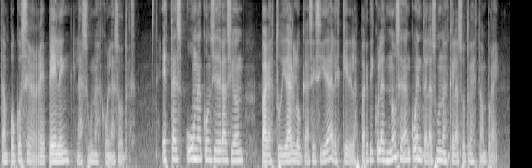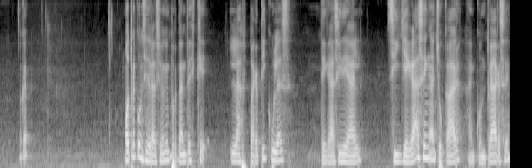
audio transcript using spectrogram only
Tampoco se repelen las unas con las otras. Esta es una consideración para estudiar los gases ideales, que las partículas no se dan cuenta las unas que las otras están por ahí. Otra consideración importante es que las partículas de gas ideal, si llegasen a chocar, a encontrarse,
